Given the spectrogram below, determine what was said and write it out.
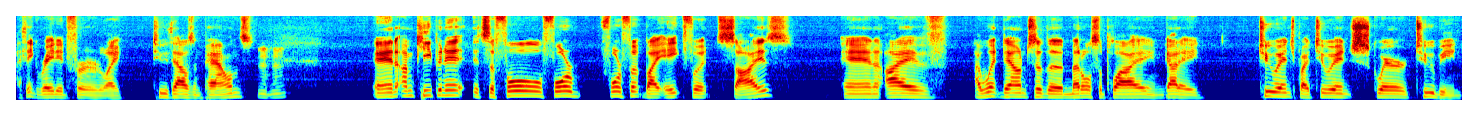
I think rated for like two thousand pounds. Mm-hmm. And I'm keeping it. It's a full four four foot by eight foot size. and I've I went down to the metal supply and got a two inch by two inch square tubing,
